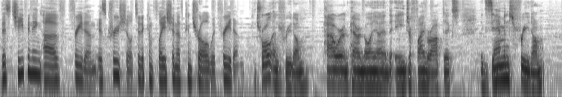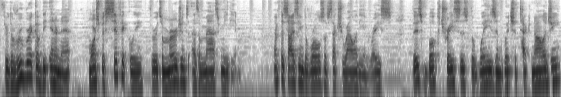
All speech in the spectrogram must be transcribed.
This cheapening of freedom is crucial to the conflation of control with freedom. Control and freedom Power and Paranoia in the Age of Fiber Optics examines freedom through the rubric of the internet, more specifically through its emergence as a mass medium. Emphasizing the roles of sexuality and race, this book traces the ways in which a technology,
